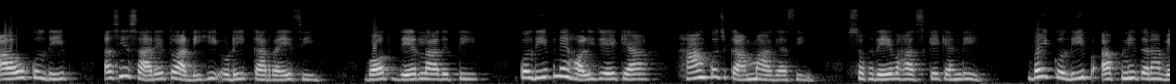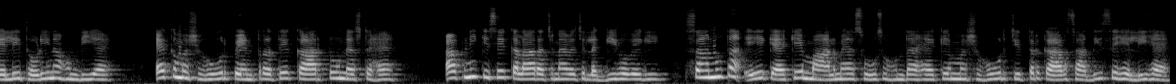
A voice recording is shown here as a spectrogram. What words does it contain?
ਆਓ ਕੁਲਦੀਪ, ਅਸੀਂ ਸਾਰੇ ਤੁਹਾਡੀ ਹੀ ਉਡੀਕ ਕਰ ਰਹੇ ਸੀ। ਬਹੁਤ ਦੇਰ ਲਾ ਦਿੱਤੀ, ਕੁਲਦੀਪ ਨੇ ਹੌਲੀ ਜਿਹੇ ਕਿਹਾ, ਹਾਂ, ਕੁਝ ਕੰਮ ਆ ਗਿਆ ਸੀ। ਸੁਖਦੇਵ ਹੱਸ ਕੇ ਕਹਿੰਦੀ, ਬਈ ਕੁਲਦੀਪ, ਆਪਣੀ ਤਰ੍ਹਾਂ ਵੇਲੀ ਥੋੜੀ ਨਾ ਹੁੰਦੀ ਹੈ ਇੱਕ ਮਸ਼ਹੂਰ ਪੇਂਟਰ ਅਤੇ ਕਾਰਟੂਨਿਸਟ ਹੈ। ਆਪਣੀ ਕਿਸੇ ਕਲਾ ਰਚਨਾ ਵਿੱਚ ਲੱਗੀ ਹੋਵੇਗੀ। ਸਾਨੂੰ ਤਾਂ ਇਹ ਕਹਿ ਕੇ ਮਾਣ ਮਹਿਸੂਸ ਹੁੰਦਾ ਹੈ ਕਿ ਮਸ਼ਹੂਰ ਚਿੱਤਰਕਾਰ ਸਾਡੀ ਸਹੇਲੀ ਹੈ।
